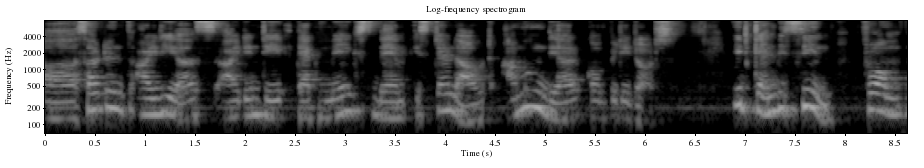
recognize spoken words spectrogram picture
uh, certain ideas, identity that makes them stand out among their competitors. It can be seen from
